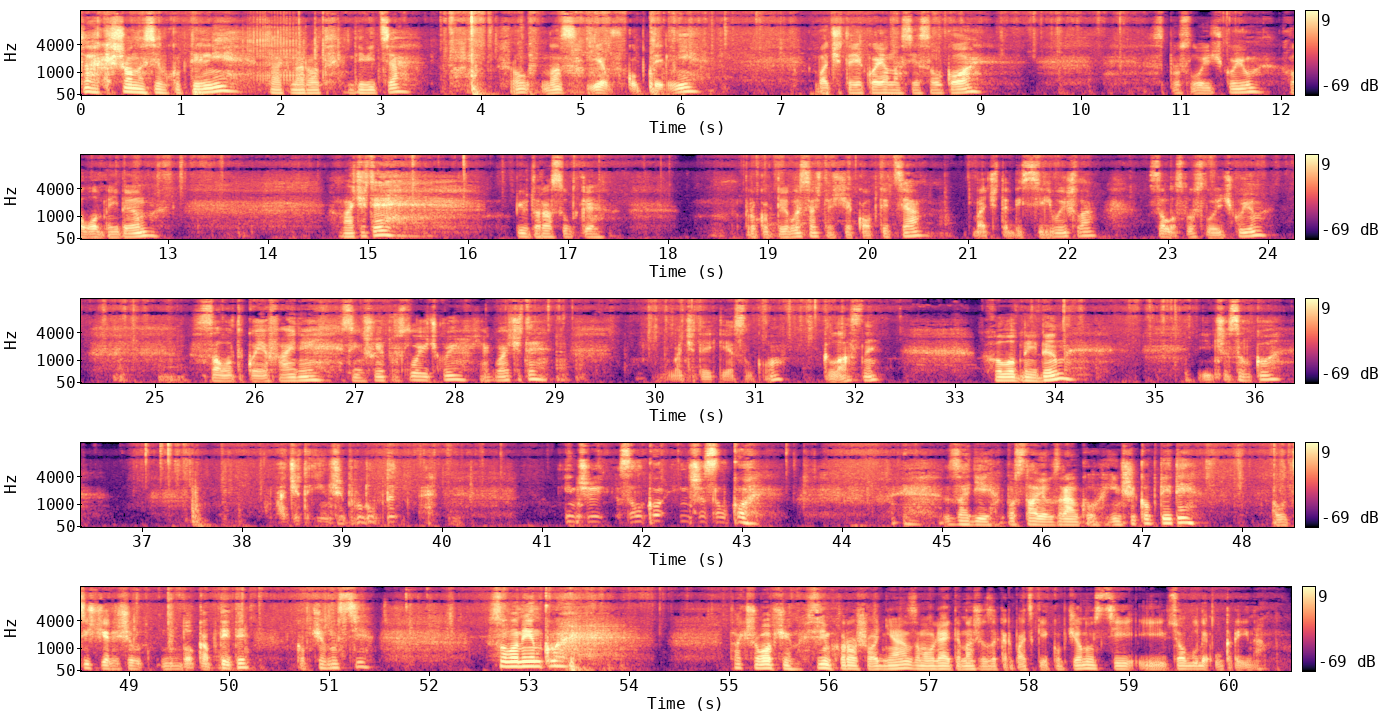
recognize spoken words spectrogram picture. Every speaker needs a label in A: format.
A: Так, що у нас є в коптильні? Так, народ, дивіться, що у нас є в коптильні. Бачите, якое у нас є салко з прослоєчкою, холодний дим. Бачите, півтора сутки прокоптилося, ще коптиться. Бачите, десь сіль вийшла. Сало з прослоєчкою. Сало таке файне з іншою прослоєчкою, як бачите. Бачите, яке є. Класне. Холодний дим. Інше салко. Бачите, інші продукти. Інше салко, інше салко. Ззаді поставив зранку інші коптити. А оці ще вирішив докоптити копченості. Солонинку. Так що, в общем, всім хорошого дня. Замовляйте наші закарпатські копченості і все буде Україна.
